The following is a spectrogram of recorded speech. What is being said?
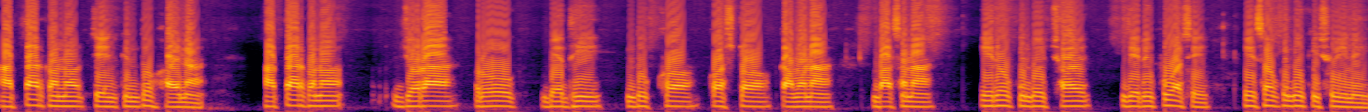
আত্মার কোনো চেঞ্জ কিন্তু হয় না। আত্মার কোনো জরা, রোগ, ব্যাধি, দুঃখ, কষ্ট, কামনা, বাসনা এরও কিন্তু ছয় যে রিপু আছে, এসব কিন্তু কিছুই নেই।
